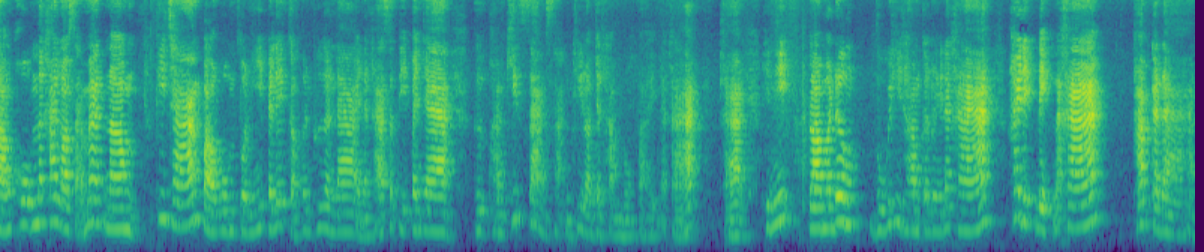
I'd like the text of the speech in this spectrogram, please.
สังคมนะคะเราสามารถนำพี่ช้างเป่าลมตัวนี้ไปเล่นกับเพื่อนๆได้นะคะ สติปัญญาคือความคิดสร้างสรรค์ที่เราจะทำลงไปนะคะ ค่ะ ทีนี้เรามาเริ่มดูวิธีทำกันเลยนะคะ ให้เด็กๆนะคะ พับกระดาษ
